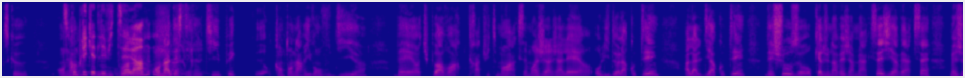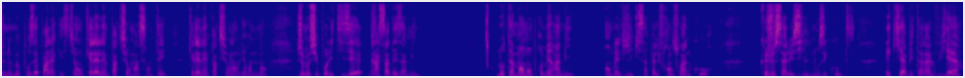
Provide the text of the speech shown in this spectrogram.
parce que c'est compliqué de l'éviter. hein on a des stéréotypes et quand on arrive, on vous dit, euh, ben, euh, tu peux avoir gratuitement accès. Moi, j'allais euh, au Lidl à côté, à l'Aldi à côté, des choses auxquelles je n'avais jamais accès, j'y avais accès, mais je ne me posais pas la question, quel est l'impact sur ma santé? Quel est l'impact sur l'environnement? Je me suis politisé grâce à des amis, notamment mon premier ami en Belgique qui s'appelle François Ancourt, que je salue s'il nous écoute, et qui habite à la Louvière,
